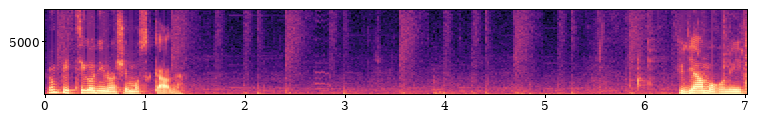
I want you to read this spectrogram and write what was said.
e un pizzico di noce moscata. Chiudiamo con il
